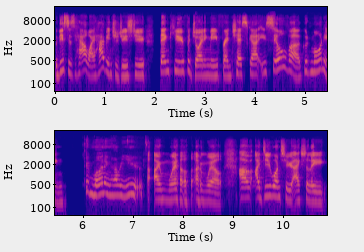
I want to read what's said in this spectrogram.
This is how I have introduced you. Thank you for joining me, Francesca E. Silva. Good morning. Good morning. How are you? I'm well. I'm well. Um, I do want to actually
